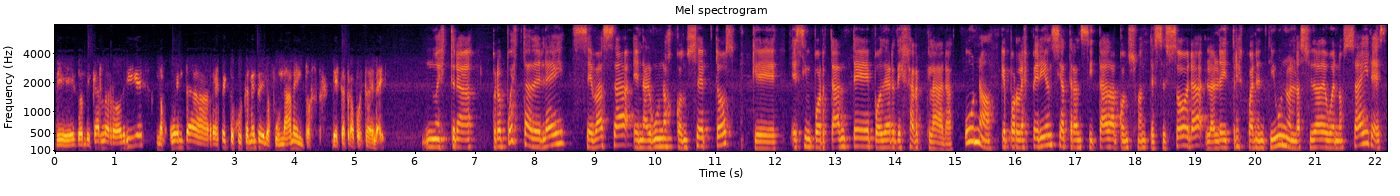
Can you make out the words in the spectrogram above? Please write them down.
de donde Carla Rodríguez nos cuenta respecto justamente de los fundamentos de esta propuesta de ley. Nuestra propuesta de ley se basa en algunos conceptos es importante poder dejar clara. Uno, que por la experiencia transitada con su antecesora, la Ley 341 en la ciudad de Buenos Aires,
